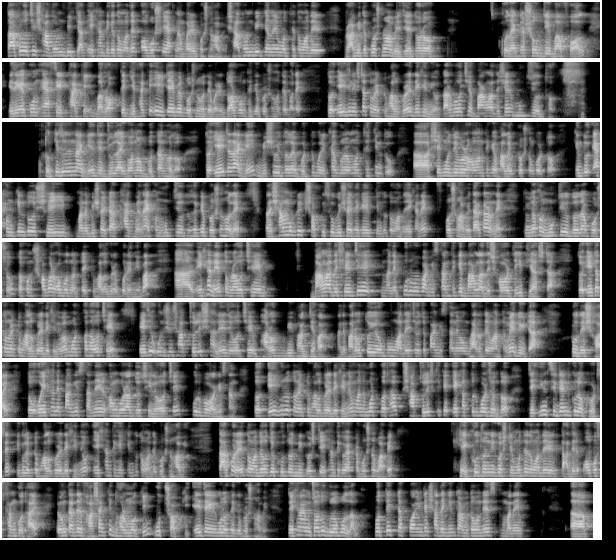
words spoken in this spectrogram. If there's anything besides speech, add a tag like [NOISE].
তারপর হচ্ছে সাধারণ বিজ্ঞান, এখান থেকে তোমাদের অবশ্যই এক নম্বরের প্রশ্ন হবে। সাধারণ বিজ্ঞানের মধ্যে তোমাদের রাবিতে প্রশ্ন হবে যে, ধরো কোন একটা সবজি বা ফল, এ জায়গায় কোন অ্যাসিড থাকে বা রক্তে কি থাকে, এই টাইপের প্রশ্ন হতে পারে, দর্পণ থেকে প্রশ্ন হতে পারে। তো এই জিনিসটা তোমরা একটু ভালো করে দেখে নিও। তারপর হচ্ছে বাংলাদেশের মুক্তিযুদ্ধ। তো কিছুদিন আগে যে জুলাই গণ অভ্যুত্থান হলো, তো এইটার আগে বিশ্ববিদ্যালয় ভর্তি পরীক্ষাগুলোর মধ্যে কিন্তু শেখ মুজিবুর রহমান থেকে ভালোই প্রশ্ন করতো। কিন্তু এখন কিন্তু সেই মানে বিষয়টা থাকবে না। এখন মুক্তিযুদ্ধ থেকে প্রশ্ন হলে মানে সামগ্রিক সবকিছু বিষয় থেকে কিন্তু তোমাদের এখানে প্রশ্ন হবে। তার কারণে তুমি যখন মুক্তিযুদ্ধটা পড়ছো, তখন সবার অবদানটা একটু ভালো করে পড়ে নিবা। আর এখানে তোমরা হচ্ছে বাংলাদেশের যে মানে পূর্ব পাকিস্তান থেকে বাংলাদেশ হওয়ার যে ইতিহাসটা, তো এটা তোমরা একটু ভালো করে দেখে নিবা। মোট কথা হচ্ছে, এই যে উনিশশো সাতচল্লিশ সালে যে হচ্ছে ভারত বিভাগ যে হয় মানে ভারতীয় উপমহাদেশ হচ্ছে পাকিস্তান এবং ভারতের মাধ্যমে দুইটা প্রদেশ হয়। তো ওইখানে পাকিস্তানের অঙ্গরাজ্য ছিল হচ্ছে পূর্ব পাকিস্তান। তো এইগুলো তোমরা একটু ভালো করে দেখে নিও। মানে মোট কথা সাতচল্লিশ থেকে একাত্তর পর্যন্ত যে ইনসিডেন্টগুলো ঘটছে, এগুলো একটু ভালো করে দেখে নিও। এখান থেকে কিন্তু তোমাদের প্রশ্ন হবে। তারপরে তোমাদের হচ্ছে ক্ষুদ্র নিগোষ্ঠী, এখান থেকেও একটা প্রশ্ন পাবে। এই ক্ষুদ্র নিগোষ্ঠীর মধ্যে তোমাদের, তাদের অবস্থান কোথায় এবং তাদের ভাষা কি, ধর্ম কি, উৎসব কি, এই জায়গাগুলো থেকে প্রশ্ন হবে। তো এখানে আমি যতগুলো বললাম, প্রত্যেকটা পয়েন্টের সাথে কিন্তু আমি তোমাদের মানে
